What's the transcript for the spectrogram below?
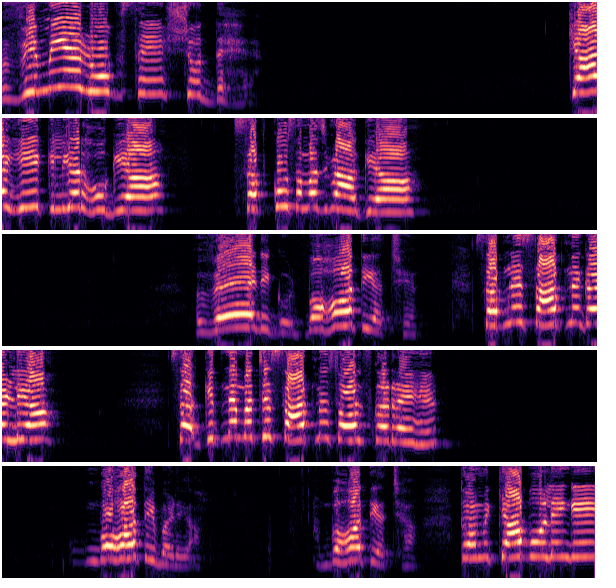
विमीय रूप से शुद्ध है। क्या ये क्लियर हो गया? सबको समझ में आ गया? वेरी गुड बहुत ही अच्छे। सबने साथ में कर लिया? सब, कितने बच्चे साथ में सॉल्व कर रहे हैं? बहुत ही बढ़िया। बहुत ही अच्छा। तो हम क्या बोलेंगे?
